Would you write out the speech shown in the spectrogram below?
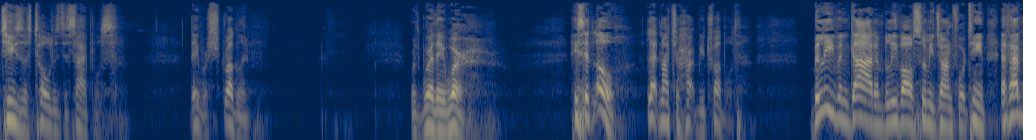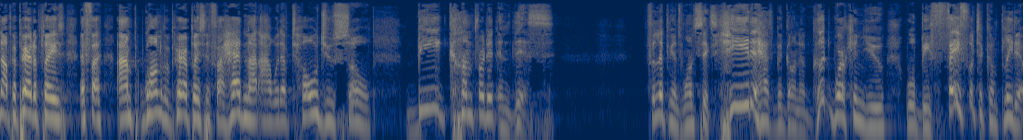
Jesus told his disciples they were struggling with where they were. He said, Lo, let not your heart be troubled. believe in God and believe also me, John 14. If I have not prepared a place, if I, I'm going to prepare a place, if I had not, I would have told you so. Be comforted in this. Philippians 1 6. He that has begun a good work in you will be faithful to complete it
